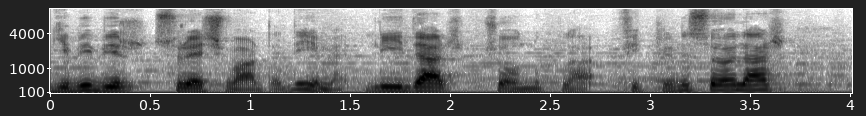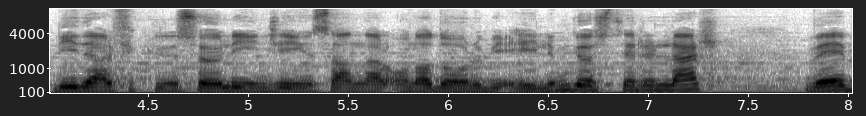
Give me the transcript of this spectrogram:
gibi bir süreç vardı değil mi? Lider çoğunlukla fikrini söyler. Lider fikrini söyleyince insanlar ona doğru bir eğilim gösterirler ve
